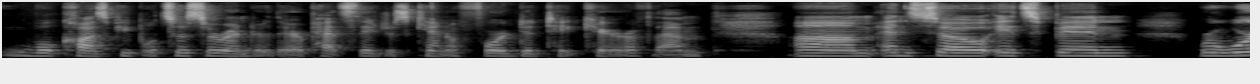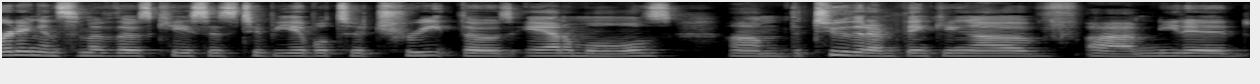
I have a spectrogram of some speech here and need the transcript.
will cause people to surrender their pets. They just can't afford to take care of them, um, and so it's been rewarding in some of those cases to be able to treat those animals. Um, the two that I'm thinking of um, needed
